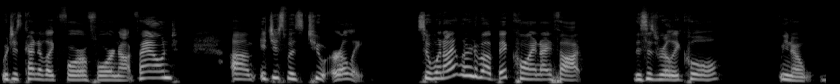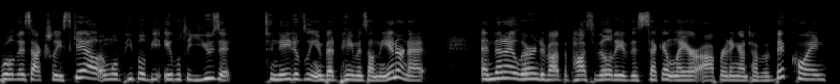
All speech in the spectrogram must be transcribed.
which is kind of like 404 not found. Um, it just was too early. So when I learned about Bitcoin, I thought, this is really cool. You know, will this actually scale and will people be able to use it to natively embed payments on the internet? And then I learned about the possibility of this second layer operating on top of Bitcoin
